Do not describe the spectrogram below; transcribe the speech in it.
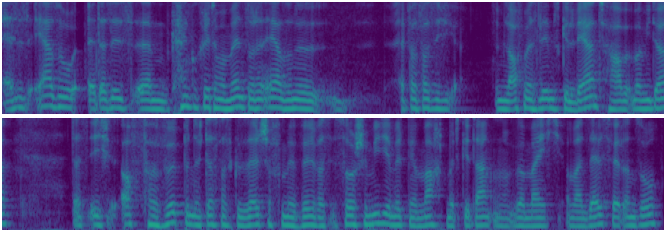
Es ist eher so, äh, das ist ähm, kein konkreter Moment, sondern eher so eine etwas, was ich im Laufe meines Lebens gelernt habe, immer wieder, dass ich oft verwirrt bin durch das, was Gesellschaft von mir will, was Social Media mit mir macht, mit Gedanken über mich, über meinen Selbstwert und so.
